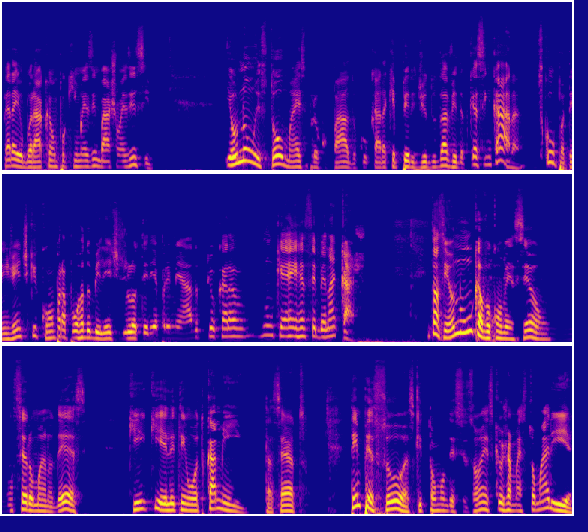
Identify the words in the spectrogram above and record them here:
peraí, o buraco é um pouquinho mais embaixo, mais em cima eu não estou mais preocupado com o cara que é perdido da vida. Porque assim, cara, desculpa, tem gente que compra a porra do bilhete de loteria premiado porque o cara não quer receber na caixa. Então, assim, eu nunca vou convencer um, um ser humano desse que, que ele tem outro caminho, tá certo? Tem pessoas que tomam decisões que eu jamais tomaria.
